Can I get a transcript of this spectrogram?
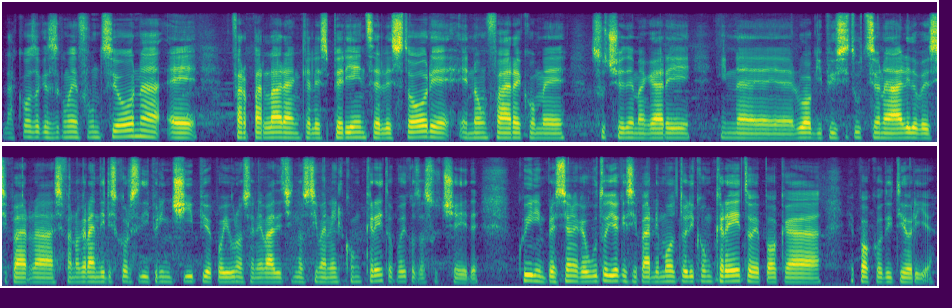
La cosa che secondo me funziona è far parlare anche le esperienze e le storie e non fare come succede magari in eh, luoghi più istituzionali dove si, parla, si fanno grandi discorsi di principio e poi uno se ne va dicendo sì ma nel concreto poi cosa succede? Qui l'impressione che ho avuto io è che si parli molto di concreto e, poca, e poco di teoria.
